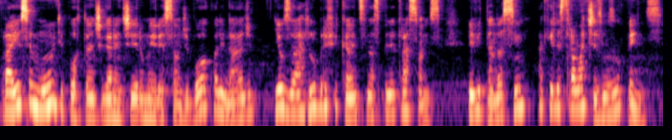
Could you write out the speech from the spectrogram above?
Para isso, é muito importante garantir uma ereção de boa qualidade e usar lubrificantes nas penetrações, evitando assim aqueles traumatismos no pênis.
